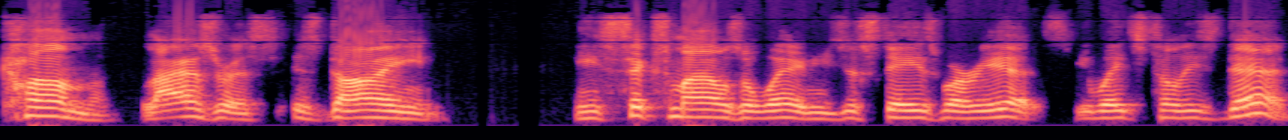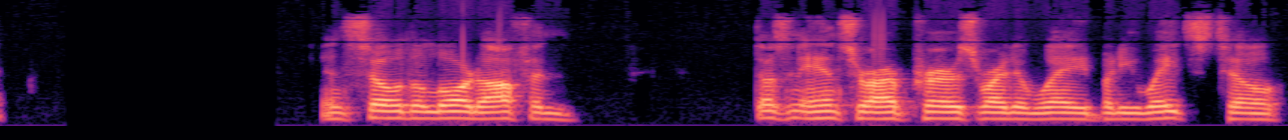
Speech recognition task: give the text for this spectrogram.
Come, Lazarus is dying. He's six miles away and he just stays where he is. He waits till he's dead. And so the Lord often doesn't answer our prayers right away, but he waits till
